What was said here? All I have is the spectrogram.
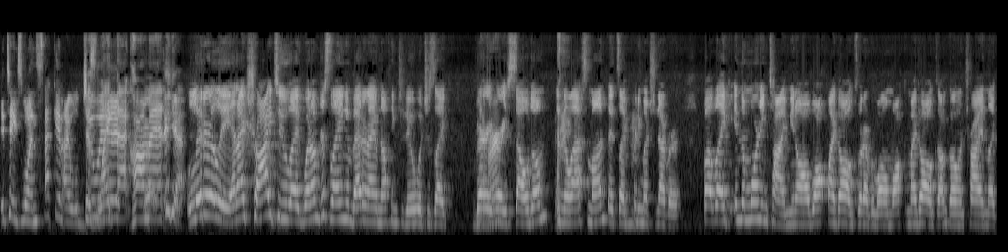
it takes one second. I will Just like it. that comment. Yeah. Literally, and I try to like when I'm just laying in bed and I have nothing to do, which is like very Never. very seldom in the last month. It's like pretty much never. But like in the morning time, you know, I'll walk my dogs, whatever. While I'm walking my dogs, I'll go and try and like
